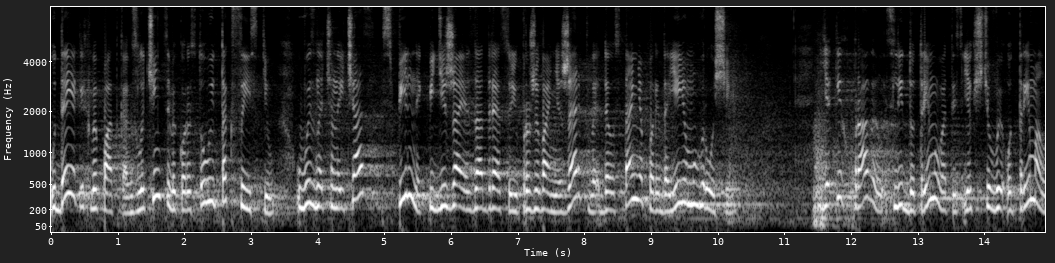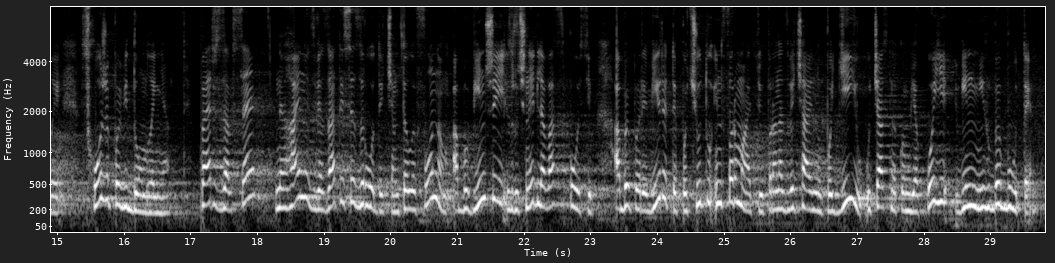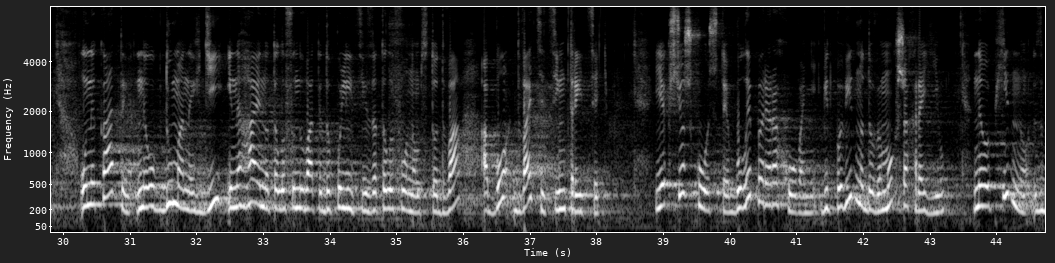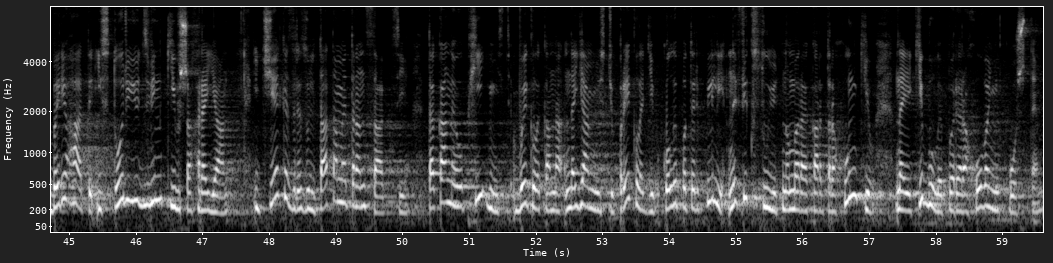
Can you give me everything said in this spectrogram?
У деяких випадках злочинці використовують таксистів. У визначений час спільник під'їжджає за адресою проживання жертви, де остання передає йому гроші. Яких правил слід дотримуватись, якщо ви отримали схоже повідомлення? Перш за все, негайно зв'язатися з родичем телефоном або в інший зручний для вас спосіб, аби перевірити почуту інформацію про надзвичайну подію, учасником якої він міг би бути. Уникати необдуманих дій і негайно телефонувати до поліції за телефоном 102 або 2730. Якщо ж кошти були перераховані відповідно до вимог шахраїв, необхідно зберігати історію дзвінків шахрая і чеки з результатами транзакції. Така необхідність викликана наявністю прикладів, коли потерпілі не фіксують номери карт рахунків, на які були перераховані кошти.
